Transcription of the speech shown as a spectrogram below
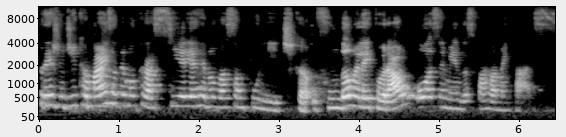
prejudica mais a democracia e a renovação política? O fundão eleitoral ou as emendas parlamentares?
